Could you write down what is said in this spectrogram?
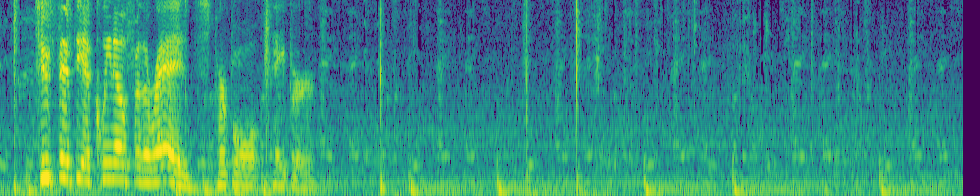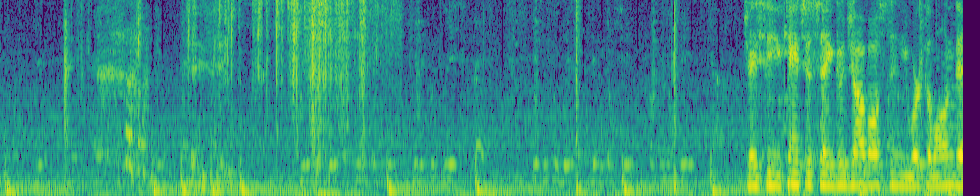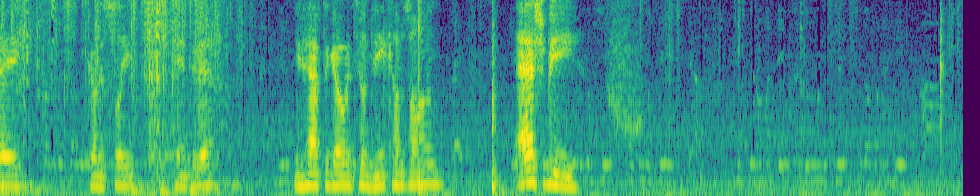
250 Aquino for the Reds. Purple paper. Can't just say, good job, Austin. You worked a long day. Go to sleep. Can't do that. You have to go until D comes on. Ashby.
